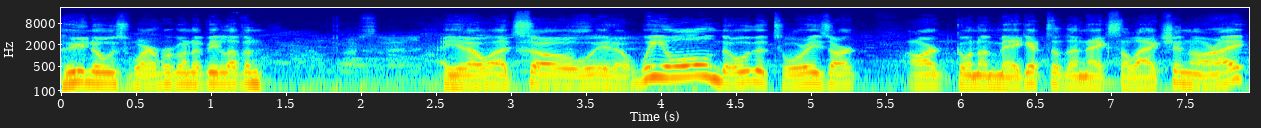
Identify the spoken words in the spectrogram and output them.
who knows where we're going to be living? You know, and so you know, we all know the Tories aren't aren't going to make it to the next election. All right,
